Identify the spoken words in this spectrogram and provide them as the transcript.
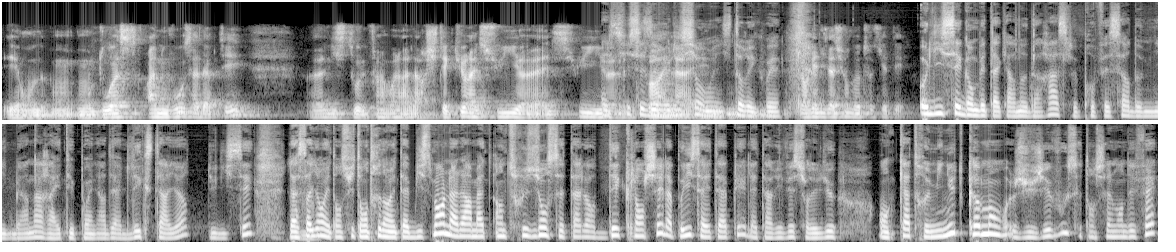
Et on, on, on doit à nouveau s'adapter. Euh, l'histoire, enfin voilà, l'architecture, elle suit, euh, elle suit, elle suit ses évolutions historiques, oui. L'organisation de notre société. Au lycée Gambetta Carnot d'Arras, le professeur Dominique Bernard a été poignardé à l'extérieur du lycée. L'assaillant mmh. est ensuite entré dans l'établissement. L'alarme intrusion s'est alors déclenchée. La police a été appelée. Elle est arrivée sur les lieux en quatre minutes. Comment jugez-vous cet enchaînement des faits?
